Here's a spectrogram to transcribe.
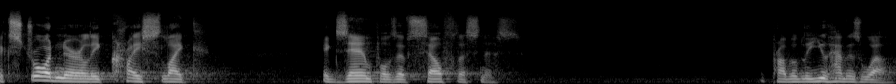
extraordinarily Christ like examples of selflessness. Probably you have as well.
